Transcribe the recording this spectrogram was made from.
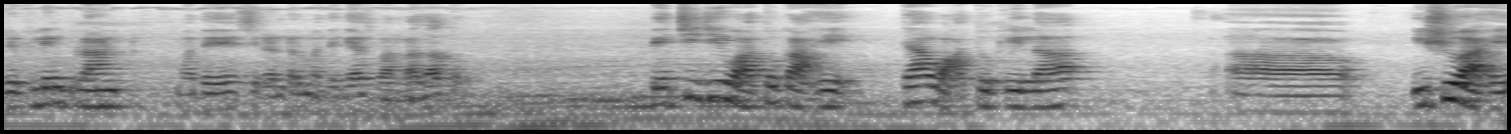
रिफिलिंग प्लांटमध्ये सिलेंडरमध्ये गॅस भरला जातो. त्याची जी वाहतूक आहे त्या वाहतुकीला इश्यू आहे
